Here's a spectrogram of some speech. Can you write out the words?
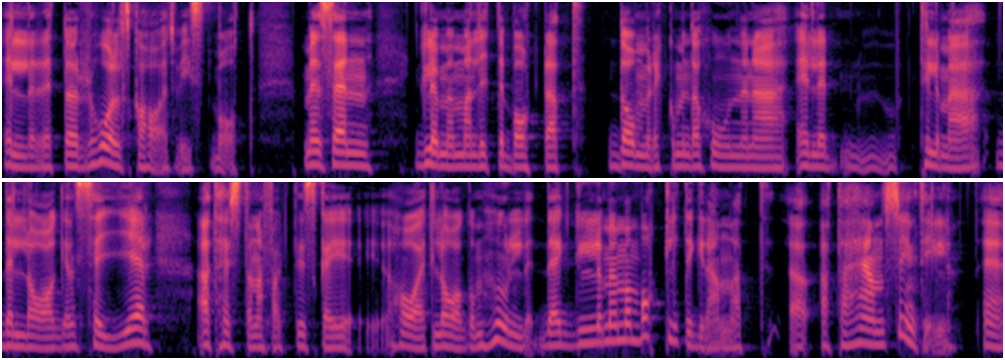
eller ett dörrhål ska ha ett visst mått. Men sen glömmer man lite bort att de rekommendationerna, eller till och med det lagen säger att hästarna faktiskt ska ha ett lagom hull, det glömmer man bort lite grann att, att, att ta hänsyn till eh,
